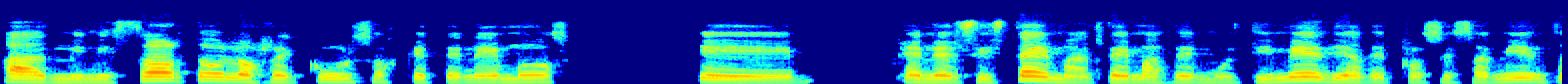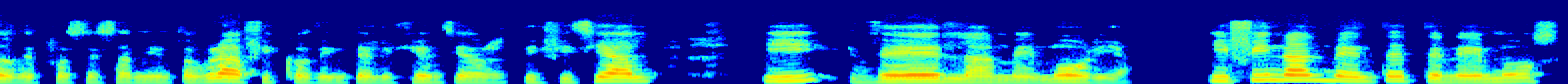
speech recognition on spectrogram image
a administrar todos los recursos que tenemos eh, en el sistema, temas de multimedia, de procesamiento, de procesamiento gráfico, de inteligencia artificial y de la memoria. Y finalmente tenemos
